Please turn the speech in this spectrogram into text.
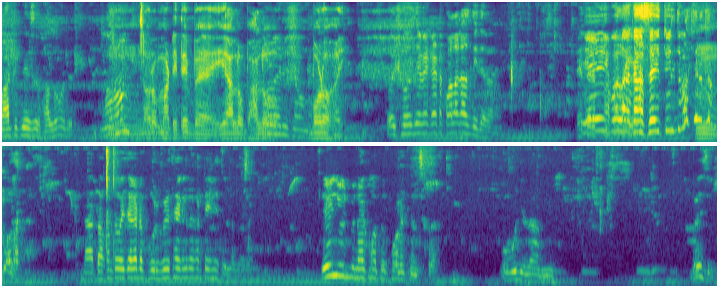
মাটি পেয়েছে ভালো নরম মাটিতে এই আলু ভালো বড় হয়। ওই সহজে বেটা একটা কলা গাছ দিয়ে দেবেন এই কলা গাছ এই তুলতে পারছে না তো। কলা। না তখন তো ওই জায়গাটা ভুরভুরি থাকলে তখন টেনে তুলে যাবে এই নিয়ে উঠবে না একমাত্র পলিথিন ছাড়া। ও বুঝে লাভ নেই। বুঝেছিস?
